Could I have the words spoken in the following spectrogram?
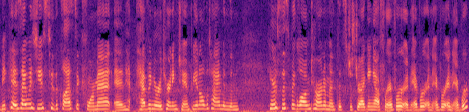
because I was used to the classic format and having a returning champion all the time, and then here's this big long tournament that's just dragging out forever and ever and ever and ever.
